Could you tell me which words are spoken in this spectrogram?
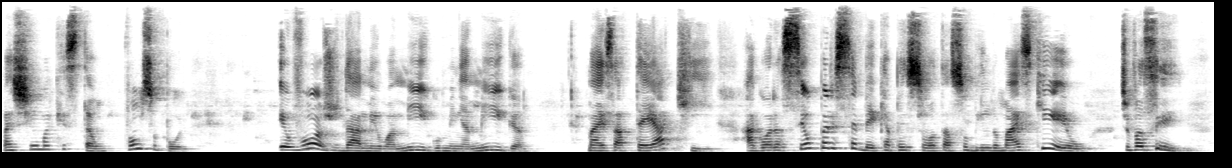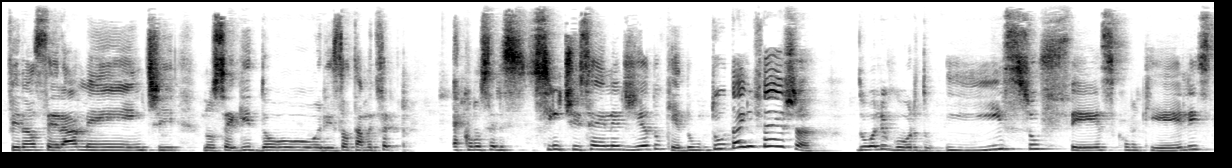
mas tinha uma questão. Vamos supor, eu vou ajudar meu amigo, minha amiga, mas até aqui. Agora, se eu perceber que a pessoa está subindo mais que eu, tipo assim, financeiramente, nos seguidores, ou tá muito. É como se eles sentissem a energia do quê? Do, do, da inveja, do olho gordo. E isso fez com que eles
